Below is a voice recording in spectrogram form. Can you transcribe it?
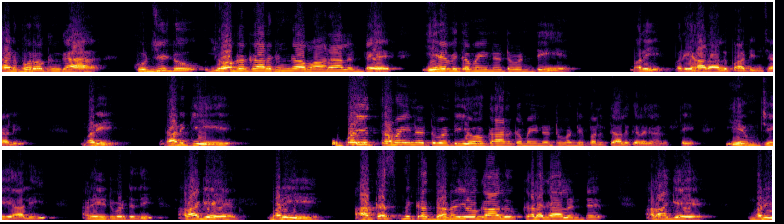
దాని పూర్వకంగా కుజుడు యోగకారకంగా మారాలంటే ఏ విధమైనటువంటి మరి పరిహారాలు పాటించాలి? మరి దానికి ఉపయుక్తమైనటువంటి యోగకారకమైనటువంటి ఫలితాలు కలగాలంటే ఏం చేయాలి అనేటువంటిది. అలాగే మరి ఆకస్మిక ధనయోగాలు కలగాలంటే అలాగే మరి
